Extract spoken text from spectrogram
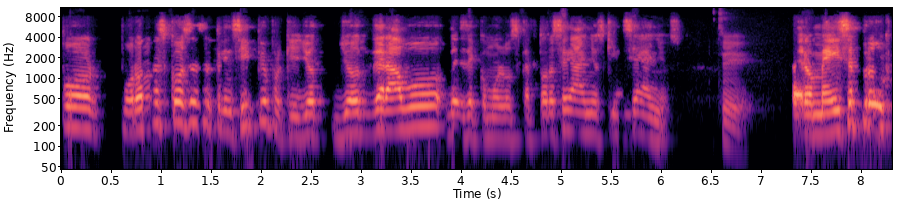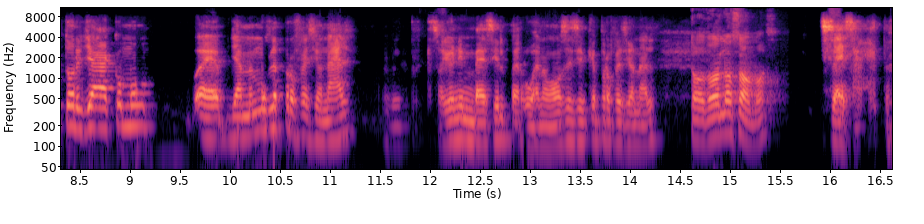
por, por otras cosas al principio, porque yo, yo grabo desde como los 14 años, 15 años. Sí. Pero me hice productor ya como, eh, llamémosle profesional, porque soy un imbécil, pero bueno, vamos a decir que profesional. Todos lo somos. Sí, exacto.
